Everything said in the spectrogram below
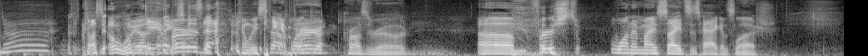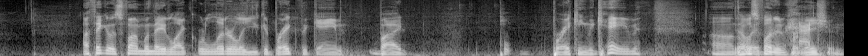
Cross the, oh, what the damn bird. Can we stop playing Dro- Cross the Road? Um, first one in my sights is Hack and Slash. I think it was fun when they like were literally you could break the game by pl- breaking the game. Uh, the That was way fun they're hack- information.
